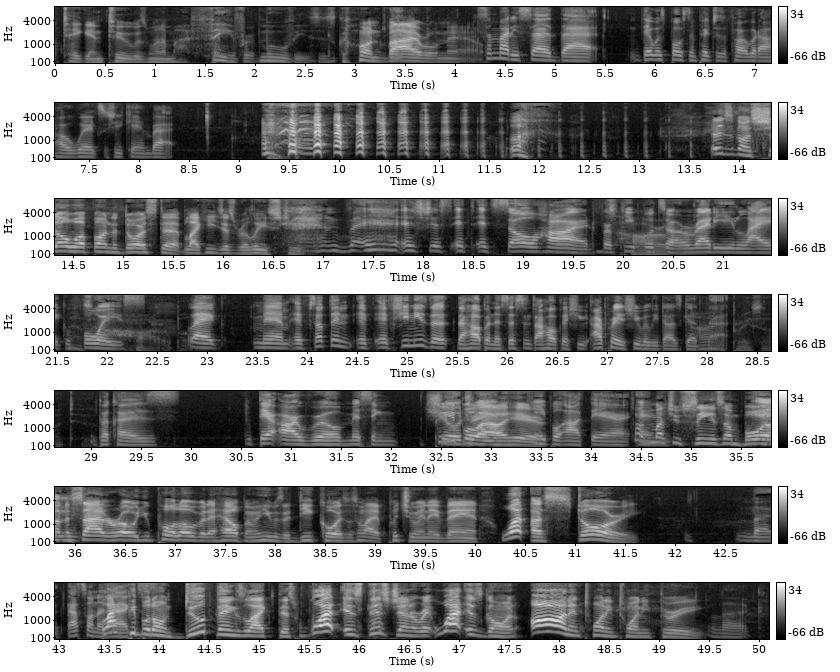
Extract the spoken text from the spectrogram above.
"Taken Two was one of my favorite movies. It's gone viral now." somebody said that they was posting pictures of her without her wig, so she came back. They're just gonna show up on the doorstep like he just released you. But it's just it, it's so hard for It's people to already like voice horrible. like ma'am if something if, if she needs the, the help and assistance i hope that she i pray she really does get that. I that pray so too. because there are real missing People out here. people out there Talking and about you seeing some boy on the side of the road, you pull over to help him. He was a decoy, so somebody put you in a van. What a story! look that's on Black next- people don't do things like this. What is this generate? What is going on in 2023? look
